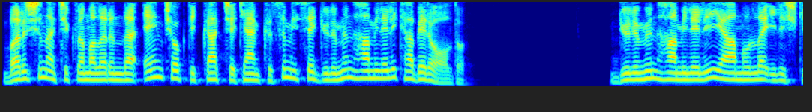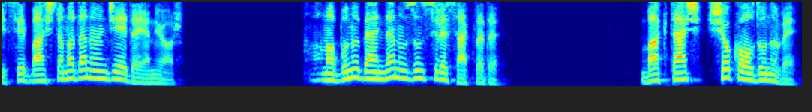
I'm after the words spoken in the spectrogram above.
Barış'ın açıklamalarında en çok dikkat çeken kısım ise Gülüm'ün hamilelik haberi oldu. Gülüm'ün hamileliği Yağmur'la ilişkisi başlamadan önceye dayanıyor. Ama bunu benden uzun süre sakladı. Baktaş, şok olduğunu ve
